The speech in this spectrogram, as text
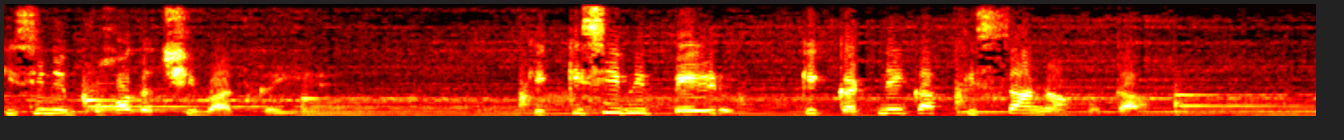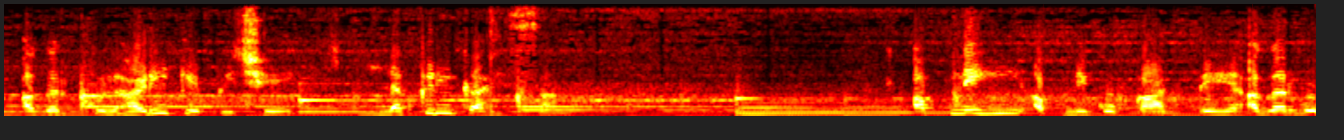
किसी ने बहुत अच्छी बात कही है कि किसी भी पेड़ के कटने का किस्सा ना होता, अगर कुल्हाड़ी के पीछे लकड़ी का हिस्सा ना अपने ही अपने को काटते हैं अगर वो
